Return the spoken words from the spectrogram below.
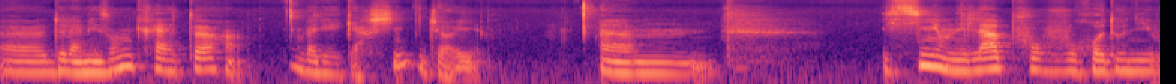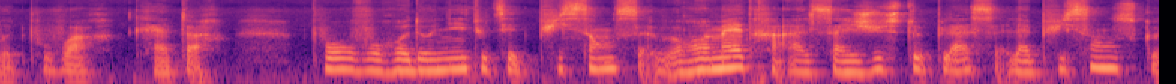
de la maison de créateur Valérie Karchi, Joy, ici on est là pour vous redonner votre pouvoir créateur pour vous redonner toute cette puissance, remettre à sa juste place la puissance que,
